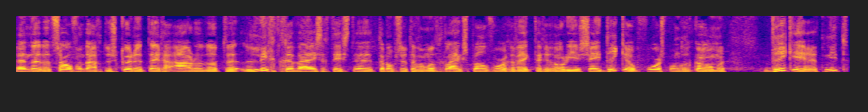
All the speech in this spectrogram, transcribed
En uh, dat zou vandaag dus kunnen tegen ADO. Dat licht gewijzigd is ten opzichte van het gelijkspel vorige week tegen Rode JC. Drie keer op voorsprong gekomen. Drie keer het niet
